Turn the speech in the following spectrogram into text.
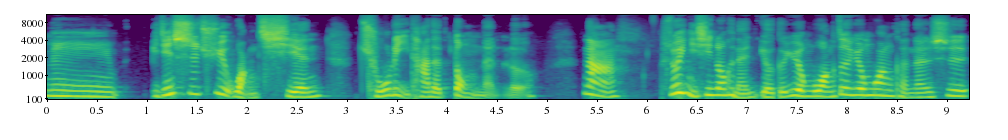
嗯，已经失去往前处理它的动能了。那所以你心中可能有个愿望，这个愿望可能是。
